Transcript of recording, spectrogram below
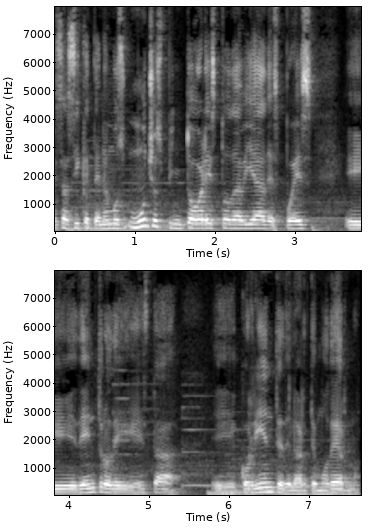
Es así que tenemos muchos pintores todavía después eh, dentro de esta eh, corriente del arte moderno.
